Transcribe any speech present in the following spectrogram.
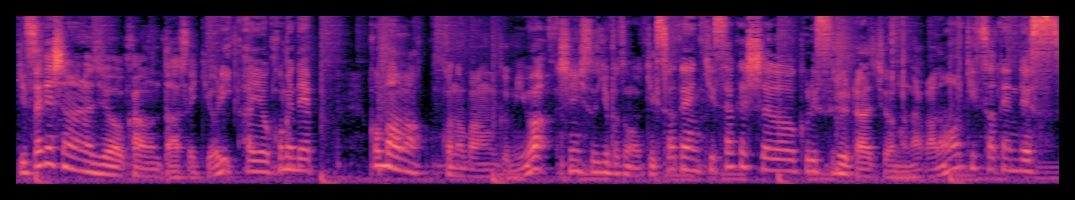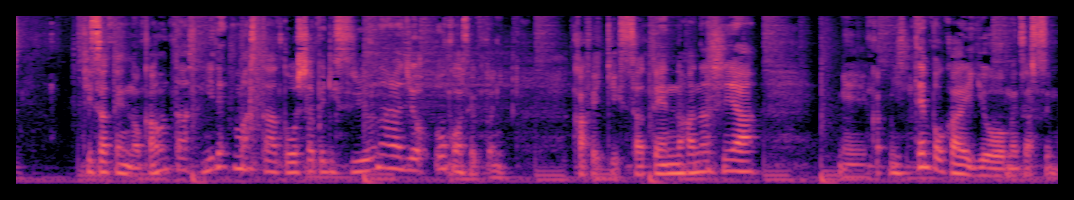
喫茶結社のラジオカウンター席より愛を込めて、こんばんは。この番組は進出疑物の喫茶店、喫茶結社がお送りするラジオの中の喫茶店です。喫茶店のカウンター席でマスターとおしゃべりするようなラジオをコンセプトに、カフェ喫茶店の話やえ、店舗開業を目指す道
